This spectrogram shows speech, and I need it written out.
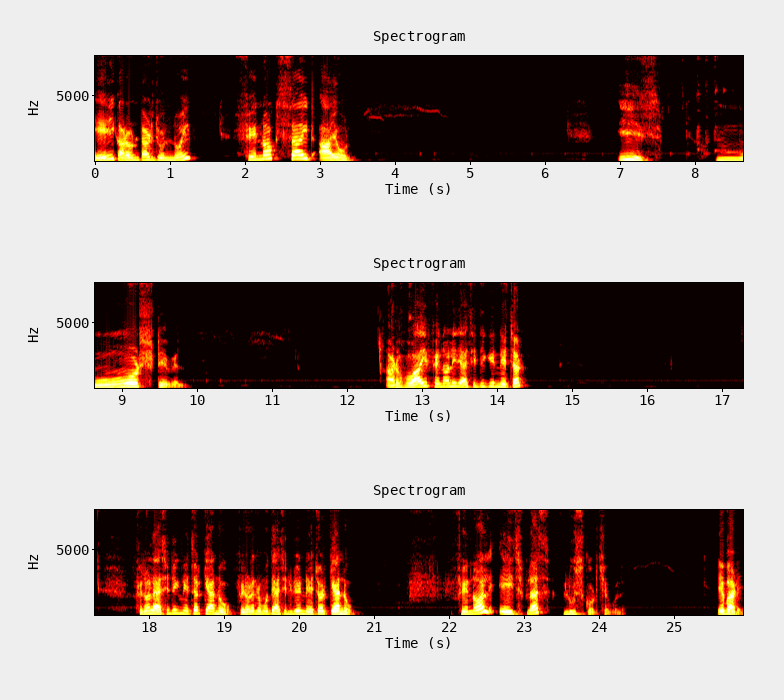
এই কারণটার জন্যই phenoxide ion is more stable আর why phenol is acidic in nature phenol acidic nature কেন? ফেনলের মধ্যে অ্যাসিডিকের নেচার কেন? ফেনল এইচ প্লাস লুজ করছে বলে। এবারে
